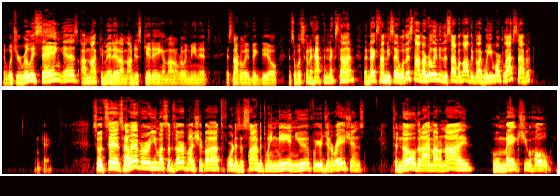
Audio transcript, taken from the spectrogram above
and what you're really saying is, I'm not committed. I'm, I'm just kidding. I'm, I don't really mean it. It's not really a big deal. And so, what's going to happen next time? The next time you say, Well, this time I really need the Sabbath off, they'll be like, Well, you worked last Sabbath. Okay. So it says, However, you must observe my Shabbat, for it is a sign between me and you for your generations to know that I am Adonai who makes you holy.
